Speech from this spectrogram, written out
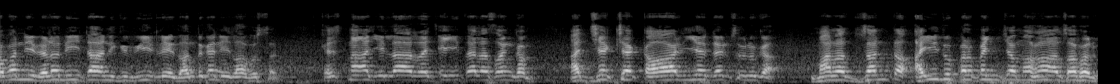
ఎవరిని విడదీయటానికి వీల్లేదు అందుకని ఇలా వస్తుంది. కృష్ణా జిల్లా రచయితల సంఘం అధ్యక్ష కార్యదర్శులుగా మన జంట ఐదు ప్రపంచ మహాసభలు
